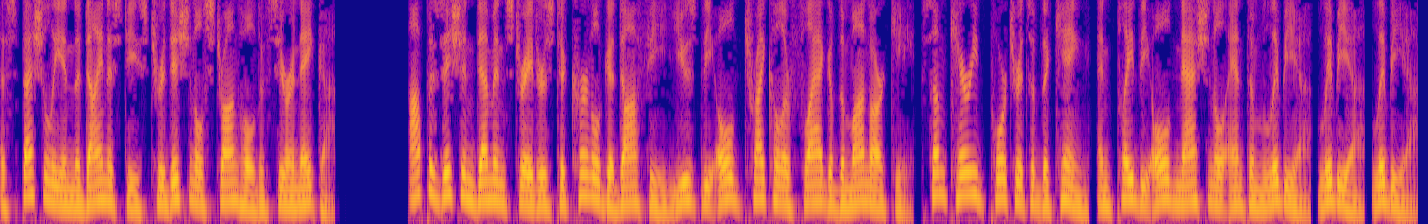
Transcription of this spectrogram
especially in the dynasty's traditional stronghold of Cyrenaica. Opposition demonstrators to Colonel Gaddafi used the old tricolor flag of the monarchy, some carried portraits of the king, and played the old national anthem Libya, Libya, Libya.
